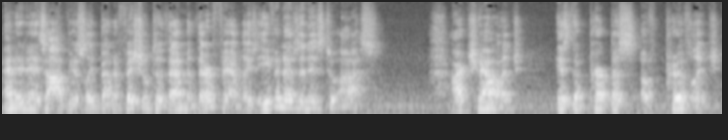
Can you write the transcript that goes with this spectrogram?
and it is obviously beneficial to them and their families, even as it is to us. Our challenge is the purpose of privilege,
